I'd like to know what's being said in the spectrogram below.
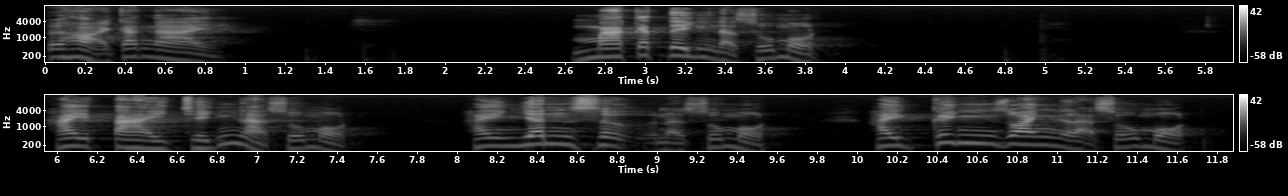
tôi hỏi các ngài, marketing là số 1 hay tài chính là số 1 hay nhân sự là số 1 hay kinh doanh là số 1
